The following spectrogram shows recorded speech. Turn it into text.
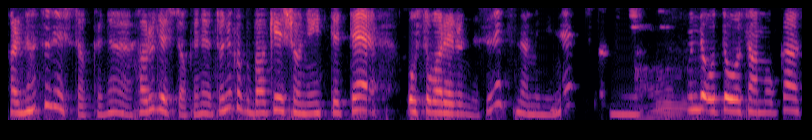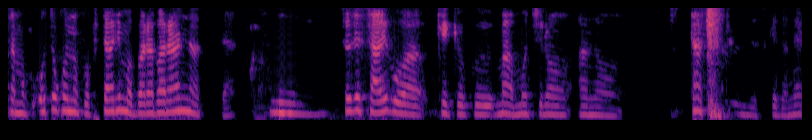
あれ、夏でしたっけね？春でしたっけね？とにかくバケーションに行ってて、襲われるんですよね、津波にね。津波に。ほんで、お父さんもお母さんも男の子二人もバラバラになって。うん。それで最後は結局、まあもちろん、あの、助けるんですけどね。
